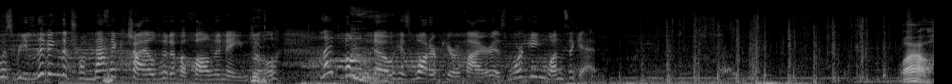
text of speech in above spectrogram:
was reliving the traumatic childhood of a fallen angel. Let Vaughn know his water purifier is working once again. Wow.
